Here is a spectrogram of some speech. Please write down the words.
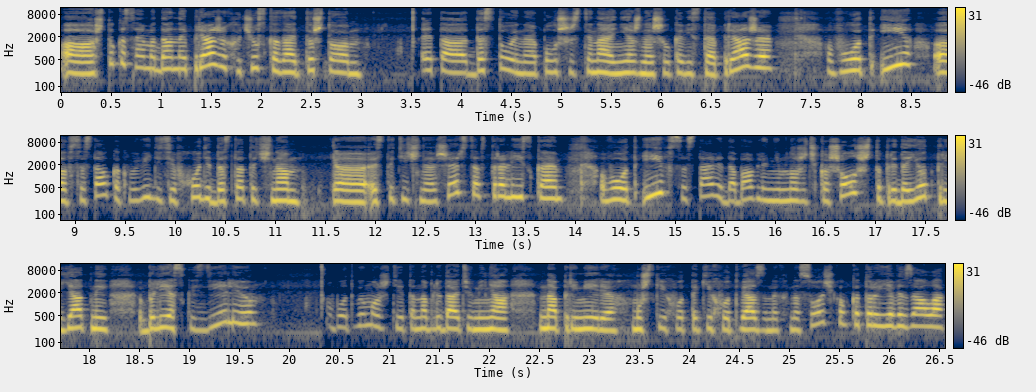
Э, что касаемо данной пряжи, хочу сказать то, что что это достойная полушерстяная нежная шелковистая пряжа. Вот, и э, в состав, как вы видите, входит достаточно э, эстетичная шерсть австралийская. Вот, и в составе добавлен немножечко шелк, что придает приятный блеск изделию. Вот вы можете это наблюдать у меня на примере мужских вот таких вот вязаных носочков, которые я вязала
